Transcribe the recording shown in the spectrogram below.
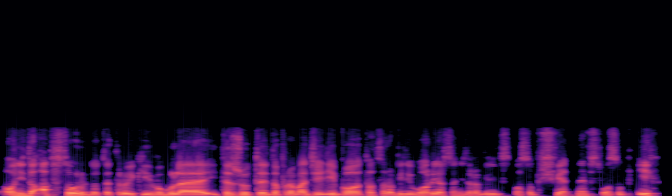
Oni do absurdu te trójki w ogóle i te rzuty doprowadzili, bo to, co robili Warriors, oni to robili w sposób świetny, w sposób ich,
